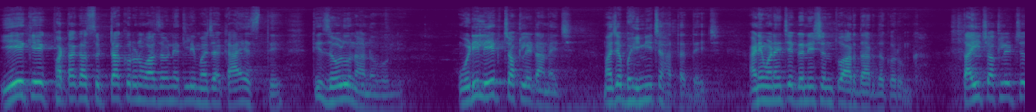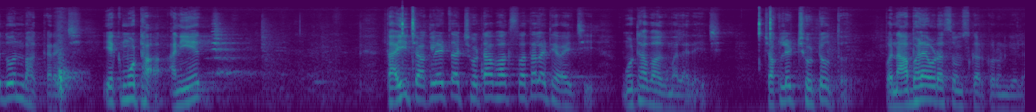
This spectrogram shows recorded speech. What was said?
एक एक फटाका सुट्टा करून वाजवण्यातली मजा काय असते ती जळून अनुभवली. वडील एक चॉकलेट आणायचे माझ्या बहिणीच्या हातात द्यायचे आणि म्हणायचे गणेशन तू अर्धा अर्ध करून खा. ताई चॉकलेटचे दोन भाग करायचे एक मोठा आणि एक ताई चॉकलेटचा छोटा भाग स्वतःला ठेवायची मोठा भाग मला द्यायची. चॉकलेट छोटं होतं पण आभाळा एवढा संस्कार करून गेलं.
